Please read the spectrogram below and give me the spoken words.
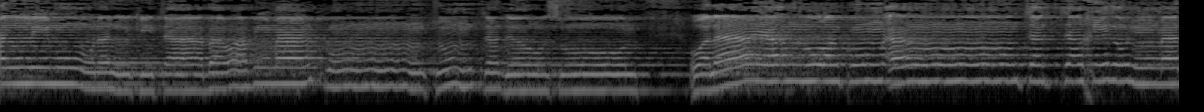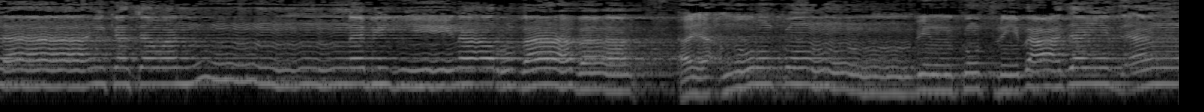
تعلمون الكتاب وبما كنتم تدرسون ولا يأمركم أن تتخذوا الملائكة والنبيين أربابا أيأمركم بالكفر بعد إذ أنتم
